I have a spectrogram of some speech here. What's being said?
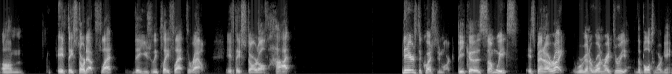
Um, if they start out flat, they usually play flat throughout. If they start off hot, there's the question mark because some weeks it's been all right. We're going to run right through you. The Baltimore game,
